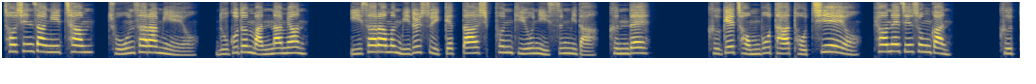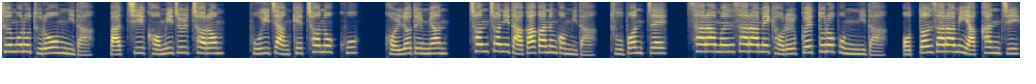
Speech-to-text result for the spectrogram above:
첫인상이 참 좋은 사람이에요. 누구든 만나면 이 사람은 믿을 수 있겠다 싶은 기운이 있습니다. 근데 그게 전부 다 덫이에요. 편해진 순간 그 틈으로 들어옵니다. 마치 거미줄처럼 보이지 않게 쳐놓고 걸려들면 천천히 다가가는 겁니다. 두 번째, 사람은 사람의 결을 꿰뚫어 봅니다. 어떤 사람이 약한지,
